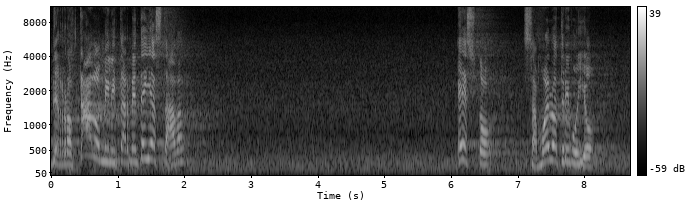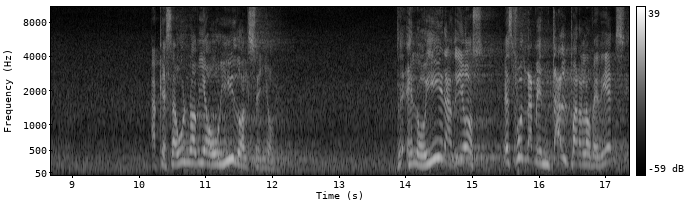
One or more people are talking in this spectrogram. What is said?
derrotado militarmente, ya estaba. Esto Samuel lo atribuyó a que Saúl no había oído al Señor. El oír a Dios es fundamental para la obediencia.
